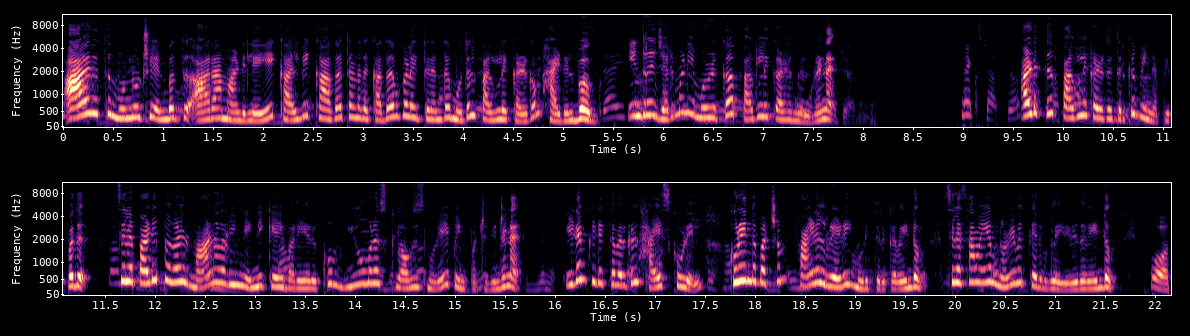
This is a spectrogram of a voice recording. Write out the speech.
ஆயிரத்து முன்னூற்று எண்பத்து ஆறாம் ஆண்டிலேயே கல்விக்காக தனது கதவுகளை திறந்த முதல் பல்கலைக்கழகம் ஹைடல்பர்க் இன்று ஜெர்மனி முழுக்க பல்கலைக்கழகங்கள் உள்ளன. அடுத்து பல்கலைக்கழகத்திற்கு விண்ணப்பிப்பது. சில படிப்புகள் மாணவர்களின் எண்ணிக்கையை வரையறுக்கும் நியூமரஸ் கிளாசஸ் முறையை பின்பற்றுகின்றன. இடம் கிடைத்தவர்கள் ஹை ஸ்கூலில் குறைந்தபட்சம் ஃபைனல் கிரேடை முடித்திருக்க வேண்டும். சில சமயம் நுழைவுத் தேர்வுகளை எழுத வேண்டும். For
